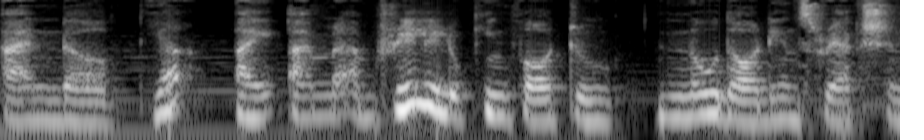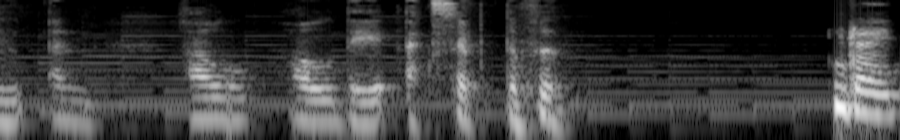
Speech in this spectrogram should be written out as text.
And uh, yeah, I, I'm I'm really looking forward to know the audience reaction and how how they accept the film. Right.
